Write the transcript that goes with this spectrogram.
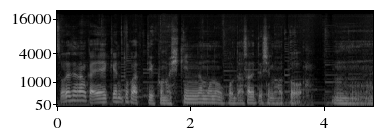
それでなんか英検とかっていうこの卑近なものをこう出されてしまうとうん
